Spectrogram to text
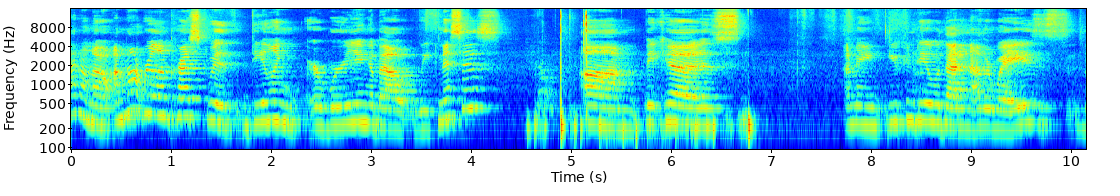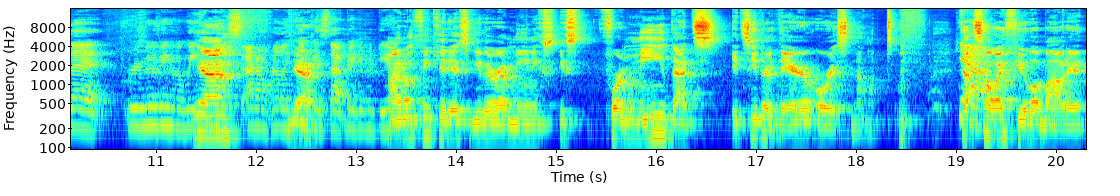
I don't know. I'm not real impressed with dealing or worrying about weaknesses. Um, because I mean, you can deal with that in other ways. That removing the weakness, I don't really Yeah. think is that big of a deal. I don't think it is either. I mean, it's, it's for me. That's it's either there or it's not. Yeah. that's how I feel about it.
